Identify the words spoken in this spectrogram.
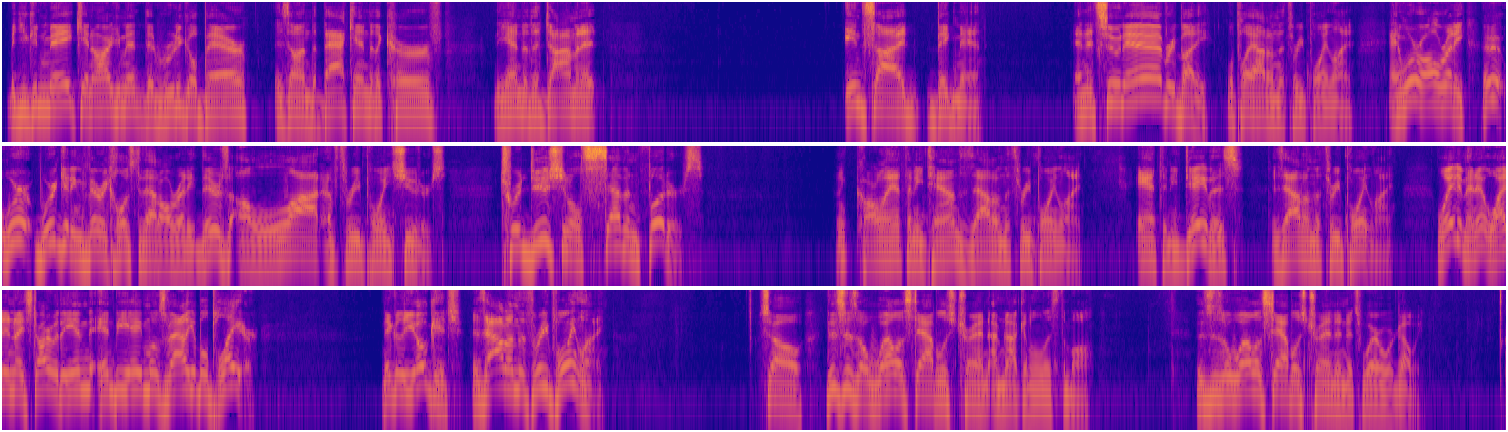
But you can make an argument that Rudy Gobert is on the back end of the curve, the end of the dominant inside big man. And that soon everybody will play out on the three point line. And we're already we're we're getting very close to that already. There's a lot of three point shooters. Traditional seven footers. I think Karl Anthony Towns is out on the three point line. Anthony Davis is out on the three point line. Wait a minute, why didn't I start with the NBA most valuable player? Nikola Jokic is out on the three point line. So this is a well established trend. I'm not going to list them all. This is a well established trend, and it's where we're going.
